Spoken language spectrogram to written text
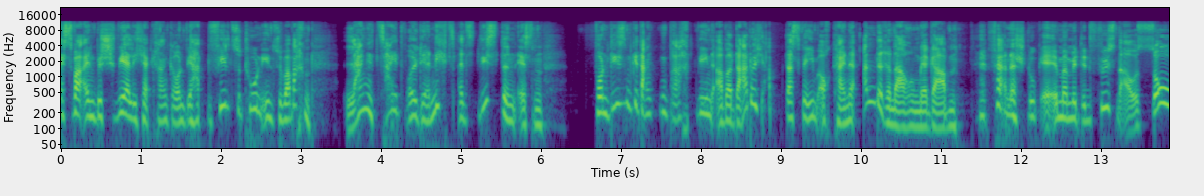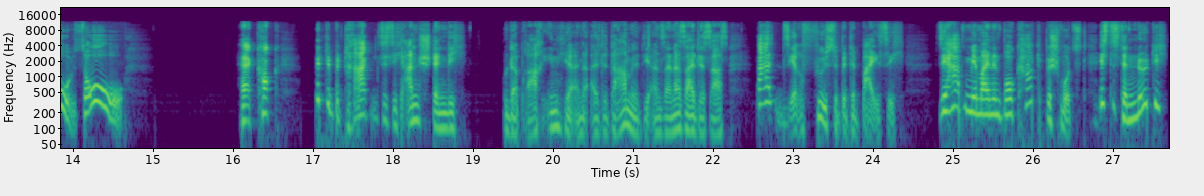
Es war ein beschwerlicher Kranker, und wir hatten viel zu tun, ihn zu überwachen. Lange Zeit wollte er nichts als Disteln essen. Von diesem Gedanken brachten wir ihn aber dadurch ab, dass wir ihm auch keine andere Nahrung mehr gaben. Ferner schlug er immer mit den Füßen aus. So, so. »Herr Kock, bitte betragen Sie sich anständig«, unterbrach ihn hier eine alte Dame, die an seiner Seite saß. »Behalten Sie Ihre Füße bitte bei sich. Sie haben mir meinen Brokat beschmutzt. Ist es denn nötig,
